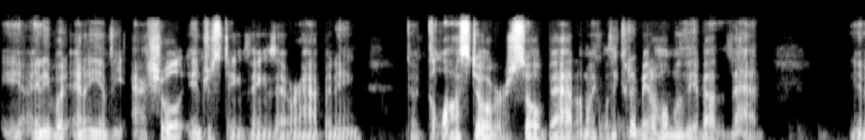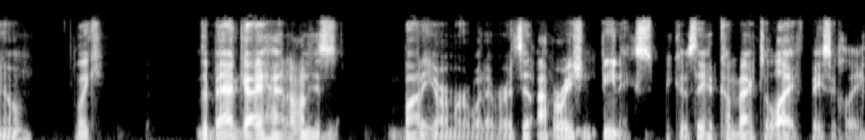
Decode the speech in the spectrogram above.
yeah, anybody, any of the actual interesting things that were happening got glossed over so bad. I'm like, well, they could have made a whole movie about that. You know, like the bad guy had on his body armor or whatever. It said Operation Phoenix because they had come back to life, basically.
